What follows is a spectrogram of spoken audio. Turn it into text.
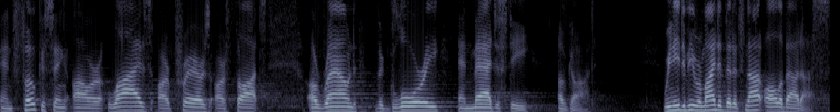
and focusing our lives, our prayers, our thoughts around the glory and majesty of God. We need to be reminded that it's not all about us.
